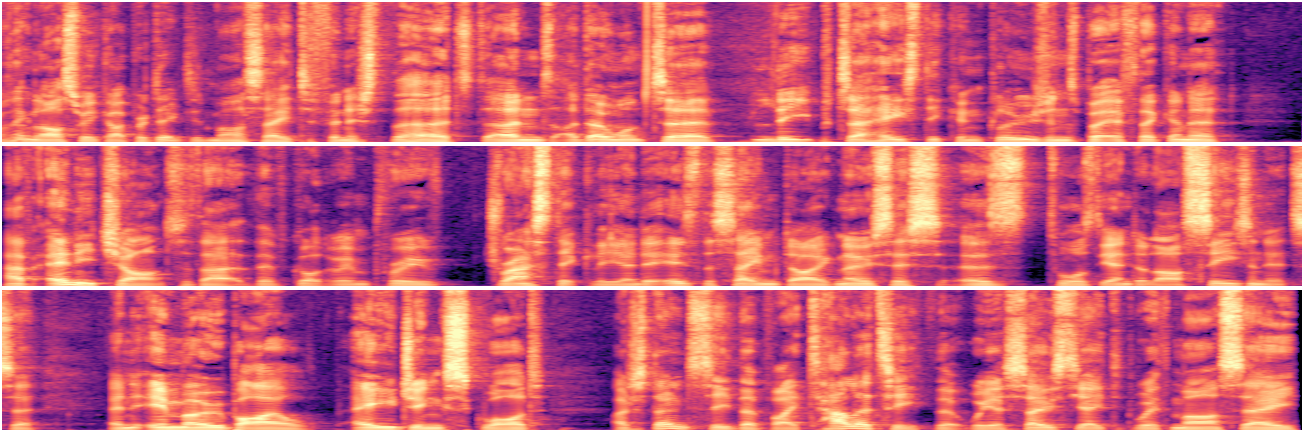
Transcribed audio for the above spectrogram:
I think last week I predicted Marseille to finish third, and I don't want to leap to hasty conclusions, but if they're going to have any chance of that, they've got to improve drastically. And it is the same diagnosis as towards the end of last season. It's a, an immobile, aging squad. I just don't see the vitality that we associated with Marseille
